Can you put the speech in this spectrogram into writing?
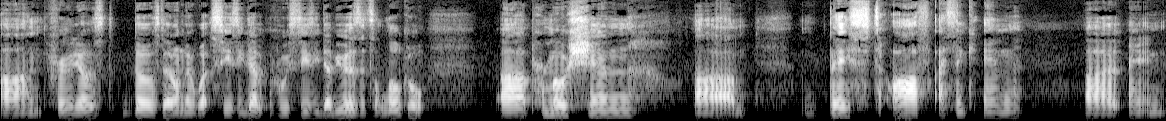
Um, for those those that don't know what CZW who CZW is, it's a local uh, promotion um, based off, I think in uh, in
